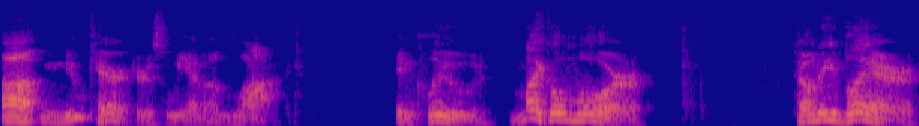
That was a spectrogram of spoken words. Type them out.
Uh, new characters we have unlocked include Michael Moore, Tony Blair,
